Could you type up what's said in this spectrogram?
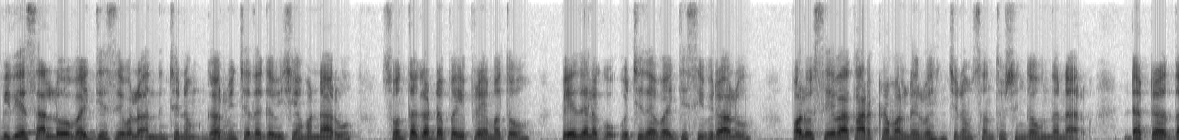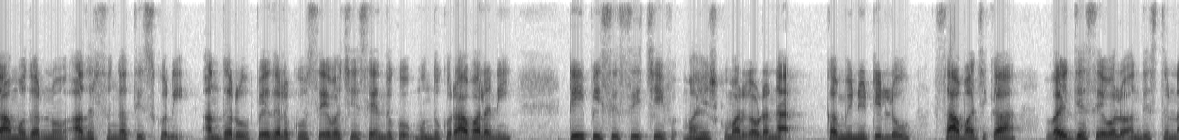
విదేశాల్లో వైద్య సేవలు అందించడం గర్వించదగ్గ విషయమన్నారు. సొంతగడ్డపై ప్రేమతో పేదలకు ఉచిత వైద్య శిబిరాలు పలు సేవా కార్యక్రమాలు నిర్వహించడం సంతోషంగా ఉందన్నారు. డాక్టర్ దామోదర్ను ఆదర్శంగా తీసుకుని అందరూ పేదలకు సేవ చేసేందుకు ముందుకు రావాలని టీపీసీసీ చీఫ్ మహేష్ కుమార్ గౌడ్ అన్నారు. కమ్యూనిటీల్లో సామాజిక వైద్య సేవలు అందిస్తున్న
